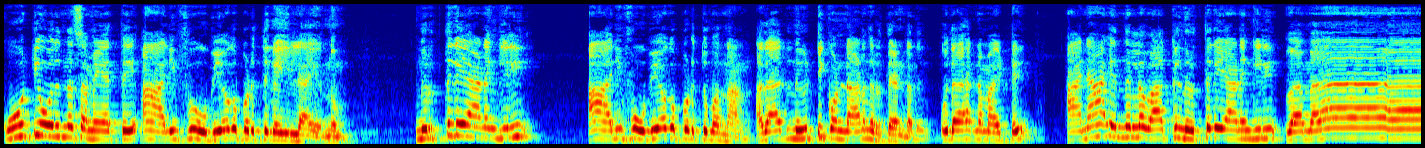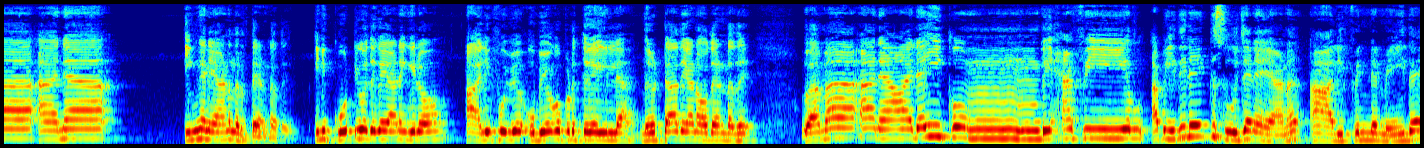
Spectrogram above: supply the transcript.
കൂട്ടി ഓതുന്ന സമയത്ത് ആ അലിഫ് ഉപയോഗപ്പെടുത്തുകയില്ല എന്നും. നിർത്തുകയാണെങ്കിൽ ആ അലിഫ് ഉപയോഗപ്പെടുത്തുമെന്നാണ്. അതായത് നീട്ടിക്കൊണ്ടാണ് നിർത്തേണ്ടത്. ഉദാഹരണമായിട്ട് അന എന്നുള്ള വാക്കിൽ നിർത്തുകയാണെങ്കിൽ അന ഇങ്ങനെയാണ് നിർത്തേണ്ടത്. ഇനി കൂട്ടി ഓതുകയാണെങ്കിലോ ആ അലിഫ് ഉപയോഗപ്പെടുത്തുകയില്ല നീട്ടാതെയാണ് ഓതേണ്ടത്. അലൈക്കും ബിഹഫീൽ അപ്പൊ ഇതിലേക്ക് സൂചനയാണ് ആ അലിഫിന്റെ മീതെ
